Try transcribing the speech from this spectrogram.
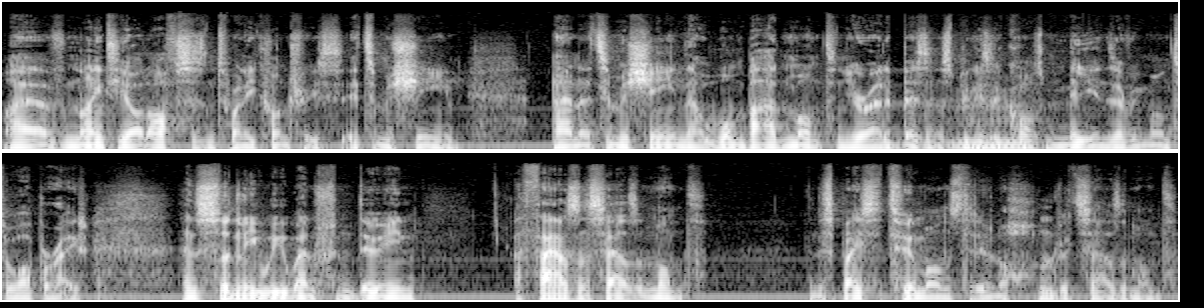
I have 90 odd offices in 20 countries. It's a machine. And it's a machine that one bad month and you're out of business because it mm-hmm. costs millions every month to operate. And suddenly we went from doing a thousand sales a month in the space of two months to doing a hundred sales a month.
